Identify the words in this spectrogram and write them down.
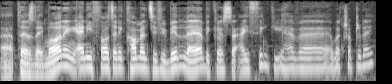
uh, Thursday morning. Any thoughts, any comments if you've been there? Because I think you have a workshop today.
